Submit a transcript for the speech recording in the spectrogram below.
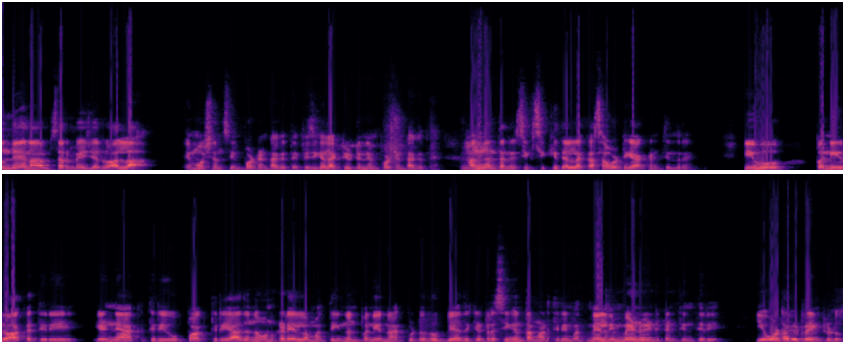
ಒಂದೇನಾ ಸರ್ ಮೇಜರ್ ಅಲ್ಲ. ಎಮೋಷನ್ಸ್ ಇಂಪಾರ್ಟೆಂಟ್ ಆಗುತ್ತೆ ಫಿಸಿಕಲ್ ಆಕ್ಟಿವಿಟಿನ ಇಂಪಾರ್ಟೆಂಟ್ ಆಗುತ್ತೆ. ಹಂಗಂತ ನೀವು ಸಿಕ್ ಸಿಕ್ಕಿದೆಲ್ಲ ಕಸ ಒಟ್ಟಿಗೆ ಹಾಕೊಂಡು ತಿಂದ್ರೆ? ನೀವು ಪನ್ನೀರು ಹಾಕತ್ತೀರಿ ಎಣ್ಣೆ ಹಾಕತ್ತೀರಿ ಉಪ್ಪು ಹಾಕ್ತೀರಿ ಅದನ್ನ ಒಂದ್ ಕಡೆ ಎಲ್ಲ ಮತ್ತೆ ಇನ್ನೊಂದು ಪನ್ನೀರ್ನ ಹಾಕ್ಬಿಟ್ಟು ರುಬ್ಬಿ ಅದಕ್ಕೆ ಡ್ರೆಸ್ಸಿಂಗ್ ಅಂತ ಮಾಡ್ತೀರಿ ಮತ್ತೆ ಮೇಲೆ ನಿಂಬೆಹಣ್ಣು ಹಿಂಡ್ಕೊಂಡು ತಿಂತೀರಿ. What are you trying to do.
